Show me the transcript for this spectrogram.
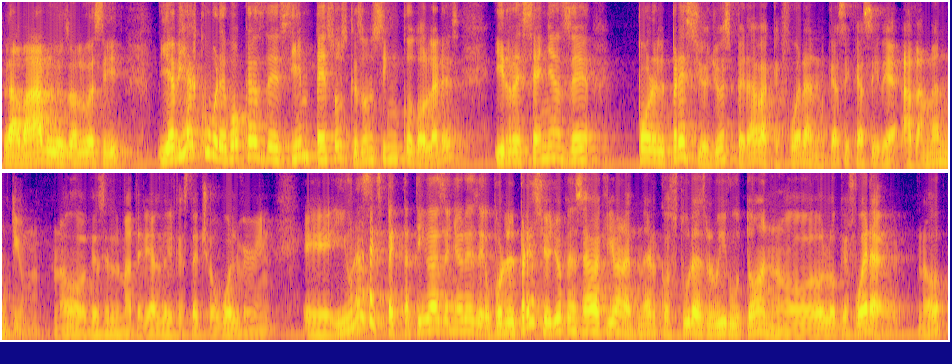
lavables o algo así, y había cubrebocas de 100 pesos, que son 5 dólares, y reseñas de por el precio, yo esperaba que fueran casi casi de adamantium, ¿no? Que es el material del que está hecho Wolverine. Eh, y unas expectativas, señores, de, por el precio, yo pensaba que iban a tener costuras Louis Vuitton o lo que fuera, ¿no?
